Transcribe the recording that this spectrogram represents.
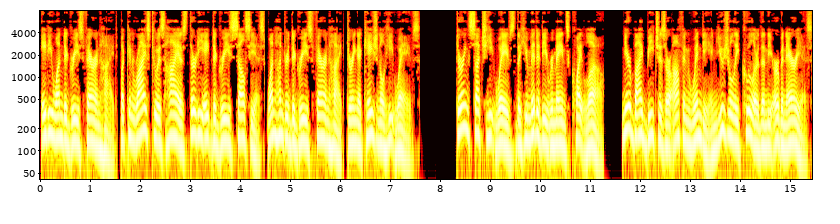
(81 degrees Fahrenheit), but can rise to as high as 38 degrees Celsius (100 degrees Fahrenheit) during occasional heat waves. During such heat waves the humidity remains quite low. Nearby beaches are often windy and usually cooler than the urban areas.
